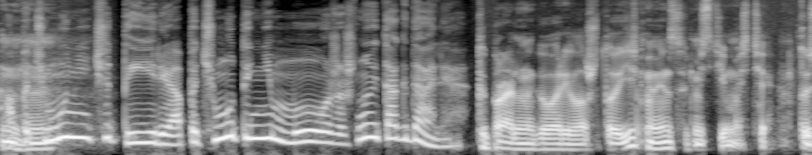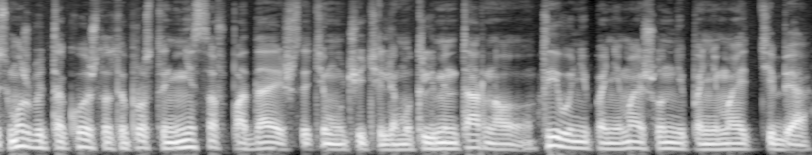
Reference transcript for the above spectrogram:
угу. а почему не четыре, а почему ты не можешь, ну и так далее. Ты правильно говорила, что есть момент совместимости. То есть может быть такое, что ты просто не совпадаешь с этим учителем. Вот элементарно ты его не понимаешь, он не понимает тебя.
